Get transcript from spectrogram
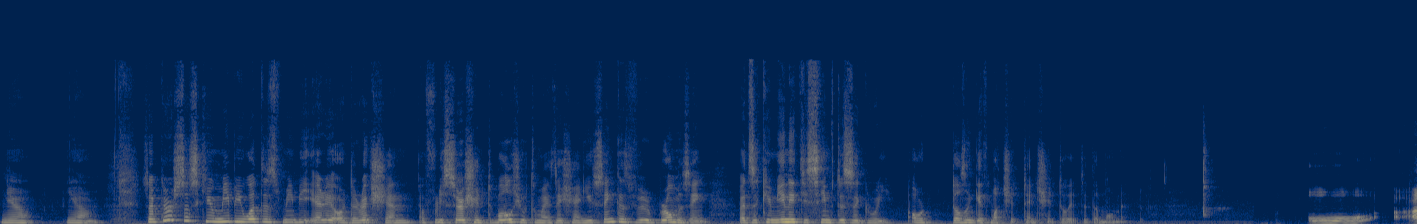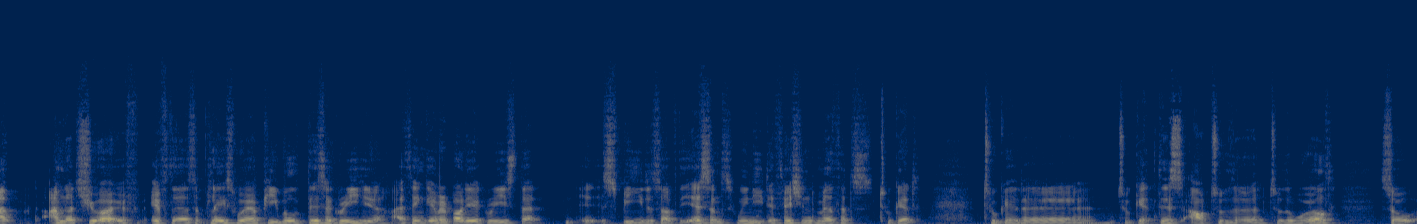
Yeah. Yeah. So I'm curious to ask you maybe what is maybe area or direction of research in topology optimization you think is very promising, but the community seems to disagree or doesn't give much attention to it at the moment. Oh, I, I'm not sure if, if there's a place where people disagree here. I think everybody agrees that speed is of the essence. We need efficient methods to get to get uh, to get this out to the to the world. So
